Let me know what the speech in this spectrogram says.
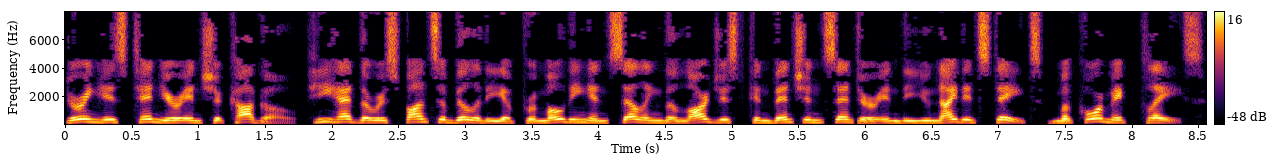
During his tenure in Chicago, he had the responsibility of promoting and selling the largest convention center in the United States, McCormick Place.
